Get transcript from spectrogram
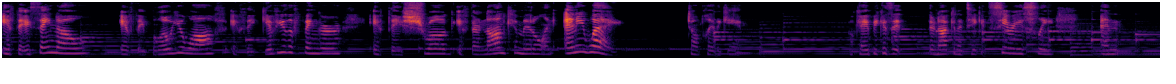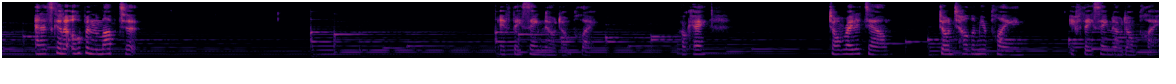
If they say no, if they blow you off, if they give you the finger, if they shrug, if they're non committal in any way, don't play the game. Okay? Because it they're not going to take it seriously and and it's going to open them up to if they say no, don't play. Okay? Don't write it down. Don't tell them you're playing. If they say no, don't play.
